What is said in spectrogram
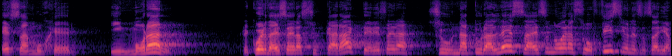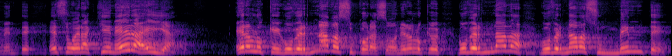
esa mujer inmoral. Recuerda, ese era su carácter, esa era su naturaleza, ese no era su oficio necesariamente, eso era quien era ella. Era lo que gobernaba su corazón, era lo que gobernaba, gobernaba su mente.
